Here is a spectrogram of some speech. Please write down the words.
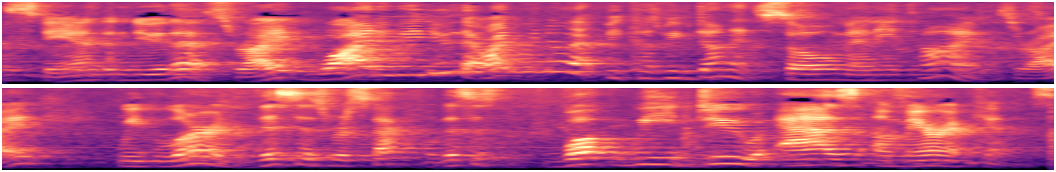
Stand and do this, right? Why do we do that? Why do we know that? Because we've done it so many times, right? We've learned this is respectful. This is what we do as Americans,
